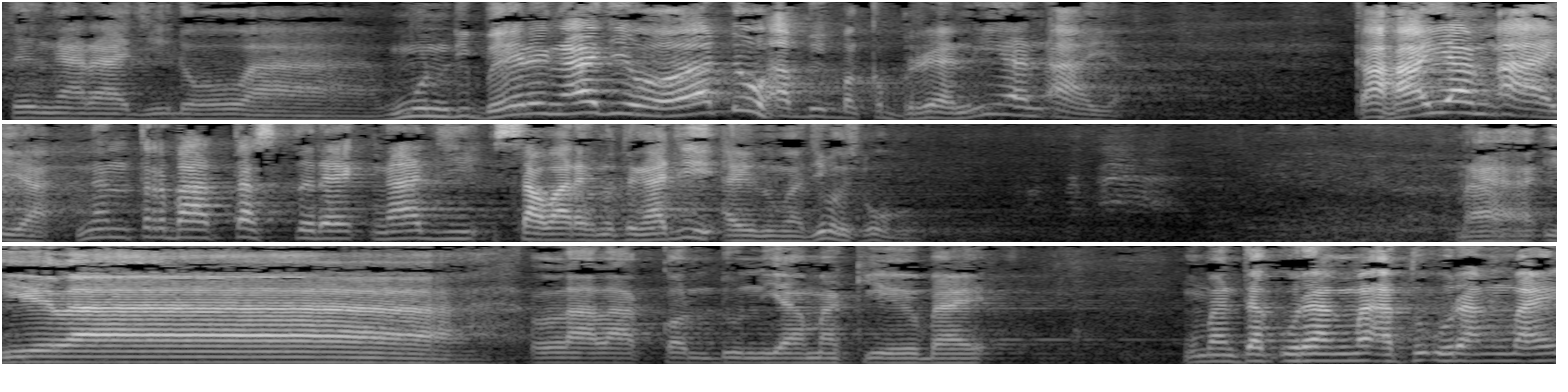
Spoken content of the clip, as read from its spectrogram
Tengah raji doang. Mun dibereng aja waduh Habimah keberanian ayah kahayang ayah ngan terbatas terek ngaji. Sawareh nu ngaji ayo ngaji bagus pugu Nah Ilah lalakon dunia maki baik Umantak urang mah atau urang bae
